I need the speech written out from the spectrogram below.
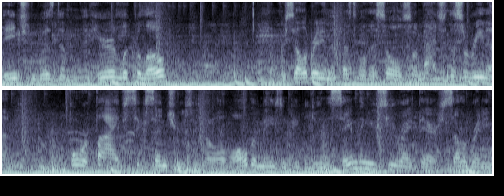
The ancient wisdom. And here, look below, we're celebrating the Festival of the Soul. So imagine this arena four, five, six centuries ago of all the amazing people doing the same thing you see right there, celebrating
